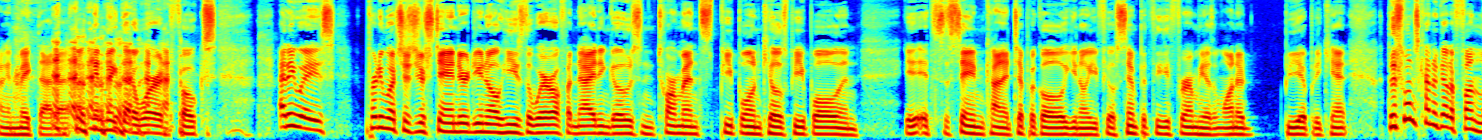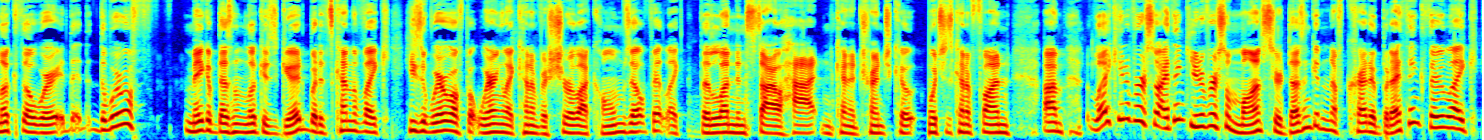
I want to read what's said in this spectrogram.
I'm gonna make that. A, I'm gonna make that a word, folks. Anyways, pretty much as your standard, you know, he's the werewolf at night and goes and torments people and kills people, and it, it's the same kind of typical. You know, you feel sympathy for him. He doesn't want to be it, but he can't. This one's kind of got a fun look though, where the, the werewolf makeup doesn't look as good, but it's kind of like he's a werewolf, but wearing like kind of a Sherlock Holmes outfit, like the London style hat and kind of trench coat, which is kind of fun. Um, like Universal, I think Universal Monster doesn't get enough credit, but I think they're like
